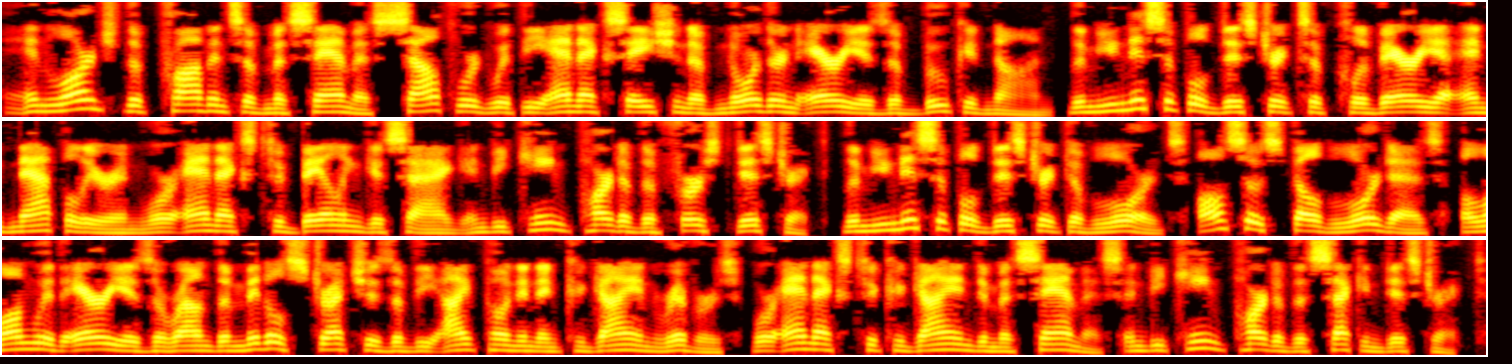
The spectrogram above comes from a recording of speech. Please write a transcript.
enlarged the province of Misamis southward with the annexation of northern areas of Bukidnon. The municipal districts of Claveria and Napaliran were annexed to Balingasag and became part of the 1st District. The municipal district of Lourdes, also spelled Lourdes, along with areas around the middle stretches of the Iponan and Cagayan rivers, were annexed to Cagayan de Misamis and became part of the 2nd District.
